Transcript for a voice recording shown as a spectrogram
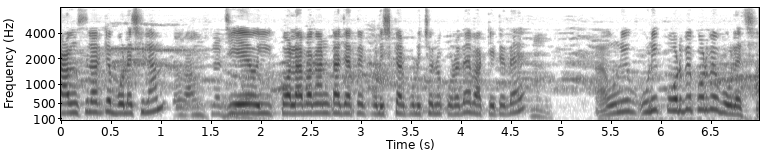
কাউন্সিলরকে বলেছিলাম যে ওই কলা বাগানটা যাতে পরিষ্কার পরিচ্ছন্ন করে দেয় বা কেটে দেয়। উনি উনি করবে করবে বলেছে।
